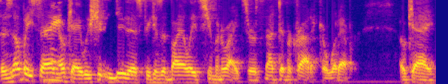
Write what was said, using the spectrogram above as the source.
There's nobody saying, right. okay, we shouldn't do this because it violates human rights or it's not democratic or whatever. Okay.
